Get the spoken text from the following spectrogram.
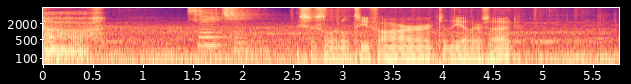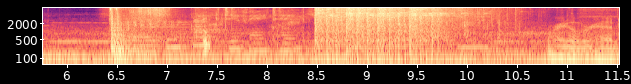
Oh, this is a little too far to the other side. Activated. Right overhead.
